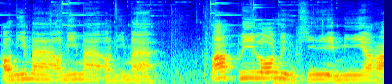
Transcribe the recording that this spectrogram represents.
เอานี้มาเอานี้มาเอานี้มาปั๊บรีโหลหนึ่งทีมีอะไร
